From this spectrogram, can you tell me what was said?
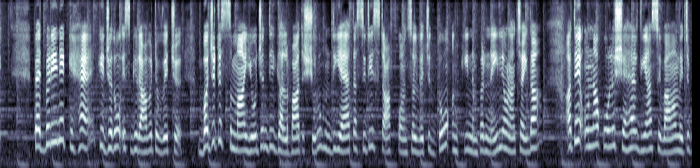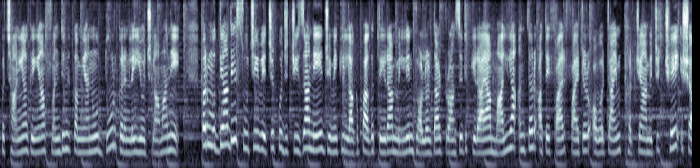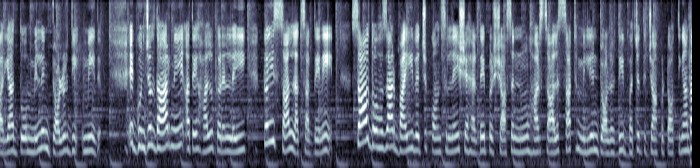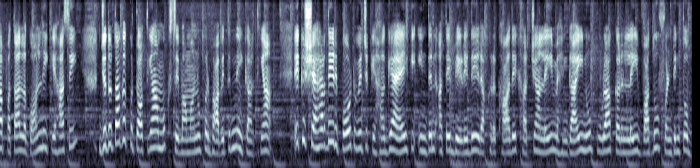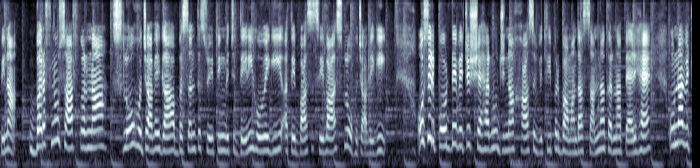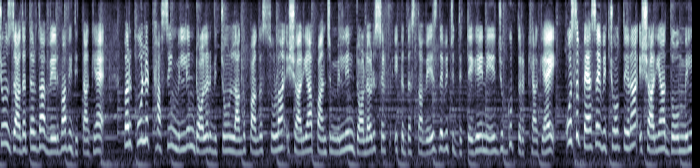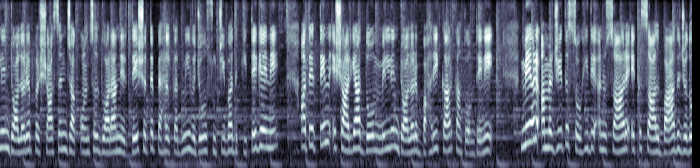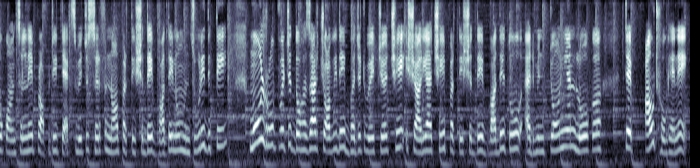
ਪੈਡਬਰੀ ਨੇ ਕਿਹਾ ਕਿ ਜਦੋਂ ਇਸ ਗਿਰਾਵਟ ਵਿੱਚ ਬਜਟ ਸਮਾਯੋਜਨ ਦੀ ਗੱਲਬਾਤ ਸ਼ੁਰੂ ਹੁੰਦੀ ਹੈ ਤਾਂ ਸਿਟੀ ਸਟਾਫ ਕੌਂਸਲ ਵਿੱਚ ਦੋ ਅੰਕੀ ਨੰਬਰ ਨਹੀਂ ਲਿਆਉਣਾ ਚਾਹੀਦਾ ਅਤੇ ਉਹਨਾਂ ਕੋਲ ਸ਼ਹਿਰ ਦੀਆਂ ਸੇਵਾਵਾਂ ਵਿੱਚ ਪਛਾਣੀਆਂ ਗਈਆਂ ਫੰਡਿੰਗ ਕਮੀਆਂ ਨੂੰ ਦੂਰ ਕਰਨ ਲਈ ਯੋਜਨਾਵਾਂ ਨੇ। ਪਰ ਮੁੱਦਿਆਂ ਦੀ ਸੂਚੀ ਵਿੱਚ ਕੁਝ ਚੀਜ਼ਾਂ ਨੇ, ਜਿਵੇਂ ਕਿ ਲਗਭਗ 13 ਮਿਲੀਅਨ ਡਾਲਰ ਦਾ ਟ੍ਰਾਂਜ਼ਿਟ ਕਿਰਾਇਆ, ਮਾਲੀਆ ਅੰਤਰ ਅਤੇ ਫਾਇਰ ਫਾਈਟਰ ਓਵਰਟਾਈਮ ਖਰਚਿਆਂ ਵਿੱਚ 6.2 ਮਿਲੀਅਨ ਡਾਲਰ ਦੀ ਉਮੀਦ। ਇਹ ਗੁੰਝਲਦਾਰ ਨੇ ਅਤੇ ਹੱਲ ਕਰਨ ਲਈ ਕਈ ਸਾਲ ਲੱਗ ਸਕਦੇ ਨੇ। ਸਾਲ 2022 ਵਿੱਚ ਕੌਂਸਲ ਨੇ ਸ਼ਹਿਰ ਦੇ ਪ੍ਰਸ਼ਾਸਨ ਨੂੰ ਹਰ ਸਾਲ 60 ਮਿਲੀਅਨ ਡਾਲਰ ਦੀ ਬਚਤ ਜਾਂ ਕਟੌਤੀਆਂ ਦਾ ਪਤਾ ਲਗਾਉਣ ਲਈ ਕਿਹਾ ਸੀ, ਜਦੋਂ ਤੱਕ ਕਟੌਤੀਆਂ ਮੁੱਖ ਸੇਵਾਵਾਂ ਨੂੰ ਪ੍ਰਭਾਵਿਤ ਨਹੀਂ ਕਰਦੀਆਂ। ਇੱਕ ਸ਼ਹਿਰ ਦੀ ਰਿਪੋਰਟ ਵਿੱਚ ਕਿਹਾ ਗਿਆ ਹੈ ਕਿ ਇੰਧਨ ਅਤੇ ਬੇੜੇ ਦੇ ਰੱਖ-ਰਖਾਅ ਦੇ ਖਰਚਿਆਂ ਲਈ ਮਹਿੰਗਾਈ ਨੂੰ ਪੂਰਾ ਕਰਨ ਲਈ ਵਾਧੂ ਫੰਡਿੰਗ ਤੋਂ ਬਿਨਾਂ ਬਰਫ਼ ਨੂੰ ਸਾਫ਼ ਕਰਨਾ ਸਲੋ ਹੋ ਜਾਵੇਗਾ, ਬਸੰਤ ਸਵੀਪਿੰਗ ਵਿੱਚ ਦੇਰੀ ਹੋਵੇਗੀ ਅਤੇ ਬੱਸ ਸੇਵਾ ਸਲੋ ਹੋ ਜਾਵੇਗੀ। ਉਸ ਰਿਪੋਰਟ ਦੇ ਵਿੱਚ ਸ਼ਹਿਰ ਨੂੰ ਜਿੰਨਾ ਖਾਸ ਵਿੱਤੀ ਪ੍ਰਭਾਵਾਂ ਦਾ ਸਾਹਮਣਾ ਕਰਨਾ ਪੈ ਰਿਹਾ ਹੈ, ਉਹਨਾਂ ਵਿੱਚੋਂ ਜ਼ਿਆਦਾਤਰ ਦਾ ਵੇਰਵਾ ਵੀ ਦਿੱਤਾ ਗਿਆ ਹੈ। ਪਰ ਕੁੱਲ 88 ਮਿਲੀਅਨ ਡਾਲਰ ਵਿੱਚੋਂ ਲਗਭਗ 16.5 ਮਿਲੀਅਨ ਡਾਲਰ ਸਿਰਫ ਇੱਕ ਦਸਤਾਵੇਜ਼ ਦੇ ਵਿੱਚ ਦਿੱਤੇ ਗਏ ਨੇ ਜੋ ਗੁਪਤ ਰੱਖਿਆ ਗਿਆ ਹੈ ਉਸ ਪੈਸੇ ਵਿੱਚੋਂ 13.2 ਮਿਲੀਅਨ ਡਾਲਰ ਪ੍ਰਸ਼ਾਸਨ ਜਾਂ ਕੌਂਸਲ ਦੁਆਰਾ ਨਿਰਦੇਸ਼ਿਤ ਪਹਿਲਕਦਮੀ ਵਜੋਂ ਸੂਚੀਬੱਧ ਕੀਤੇ ਗਏ ਨੇ ਅਤੇ 3.2 ਮਿਲੀਅਨ ਡਾਲਰ ਬਾਹਰੀ ਕਾਰਕਾਂ ਤੋਂ ਆਉਂਦੇ ਨੇ। ਮੇਅਰ ਅਮਰਜੀਤ ਸੋਹੀ ਦੇ ਅਨੁਸਾਰ ਇੱਕ ਸਾਲ ਬਾਅਦ ਜਦੋਂ ਕੌਂਸਲ ਨੇ ਪ੍ਰਾਪਰਟੀ ਟੈਕਸ ਵਿੱਚ ਸਿਰਫ 9% ਦੇ ਵਾਧੇ ਨੂੰ ਮਨਜ਼ੂਰੀ ਦਿੱਤੀ, ਮੂਲ ਰੂਪ ਵਿੱਚ 2024 ਦੇ ਬਜਟ ਵਿੱਚ 6.6% ਦੇ ਵਾਧੇ ਤੋਂ ਐਡਮਿੰਟੋਨੀਅਨ ਲੋਕ ਟਿਪ ਆਊਟ ਹੋ ਗਏ ਨੇ।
